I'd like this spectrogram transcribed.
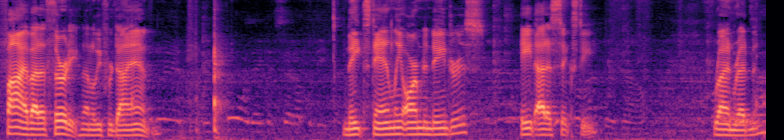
5 out of 30. That'll be for Diane. Nate Stanley, Armed and Dangerous. 8 out of 60. Ryan Redmond.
